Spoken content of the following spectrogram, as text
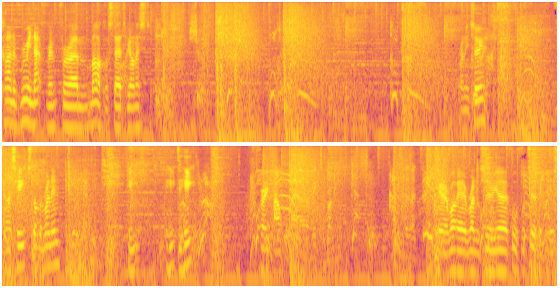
kind of ruined that for him, for um, Markos there, to be honest. Running two. Nice heat, stop the running. Heat, heat to heat. Very powerful uh, Victor running. Yeah, right here, running two, yeah, 4 4 2, I think it is.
